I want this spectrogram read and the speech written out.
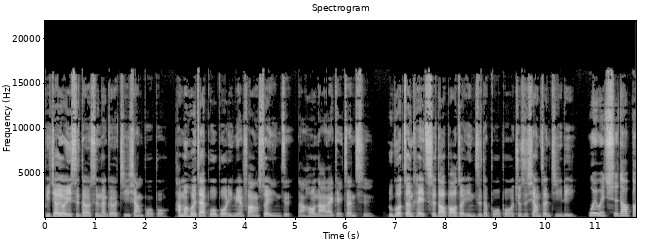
比较有意思的是那个吉祥饽饽，他们会在饽饽里面放碎银子，然后拿来给朕吃。如果朕可以吃到包着银子的饽饽，就是象征吉利。我以为吃到包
